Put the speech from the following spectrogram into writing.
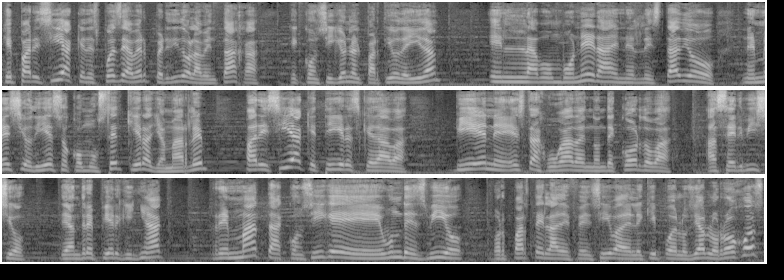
que parecía que después de haber perdido la ventaja que consiguió en el partido de ida, en la bombonera, en el estadio Nemesio 10 o como usted quiera llamarle, parecía que Tigres quedaba. Viene esta jugada en donde Córdoba, a servicio de André Pierre Guignac, remata, consigue un desvío por parte de la defensiva del equipo de los Diablos Rojos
